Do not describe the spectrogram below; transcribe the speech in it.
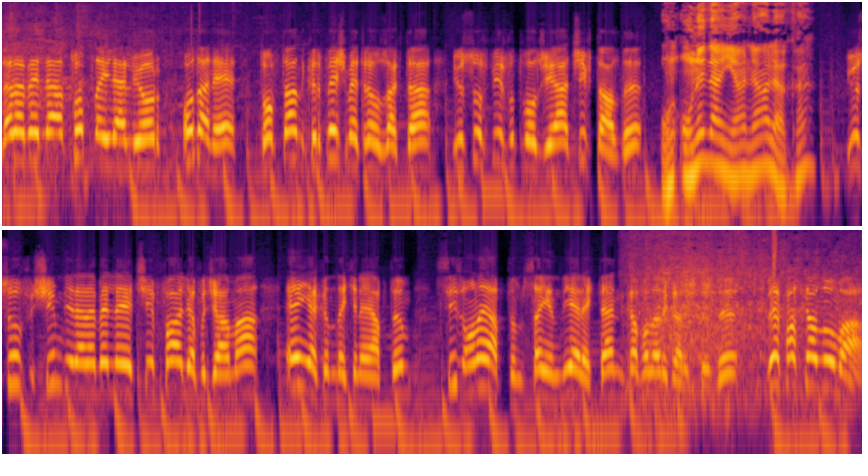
Larabella topla ilerliyor. O da ne? Toptan 45 metre uzakta Yusuf bir futbolcuya çift aldı. O, o neden ya ne alaka? Yusuf şimdi Larabella'ya çift faal yapacağıma en yakındakine yaptım. Siz ona yaptım sayın diyerekten kafaları karıştırdı. Ve Pascal Numa.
